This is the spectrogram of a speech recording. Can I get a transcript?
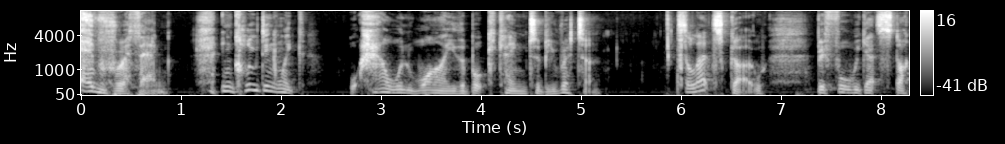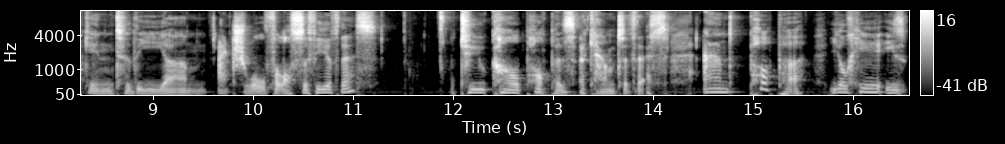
everything, including like how and why the book came to be written. So let's go before we get stuck into the um, actual philosophy of this to Karl Popper's account of this. And Popper, you'll hear, is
